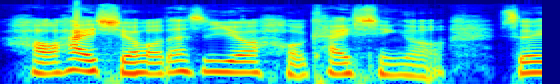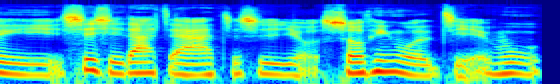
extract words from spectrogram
好害羞，但是又好开心哦，所以谢谢大家，就是有收听我的节目，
